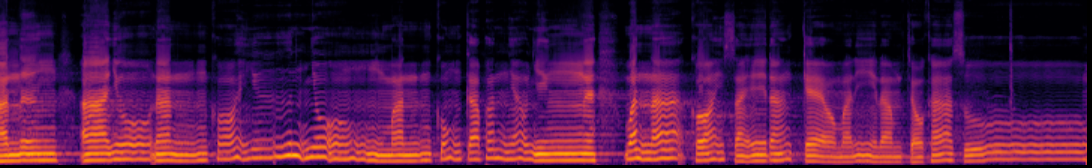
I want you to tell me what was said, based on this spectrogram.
อันหนึ่งอายุนั้นคอยยืนยงมันคงกะพันยาวยิง วันนะคอยใส่ดังแก้วมานี่ลำเจ้าขาสูง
